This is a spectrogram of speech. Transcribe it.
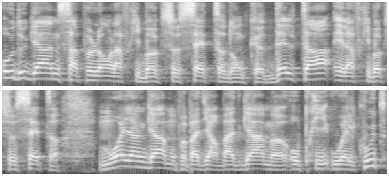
haut de gamme s'appelant la Freebox 7 donc Delta et la Freebox 7 moyen gamme, on peut pas dire bas de gamme au prix où elle coûte,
